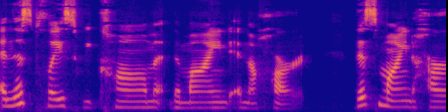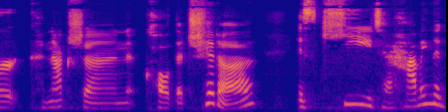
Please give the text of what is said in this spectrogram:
And this place we calm the mind and the heart. This mind heart connection called the chitta is key to having the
